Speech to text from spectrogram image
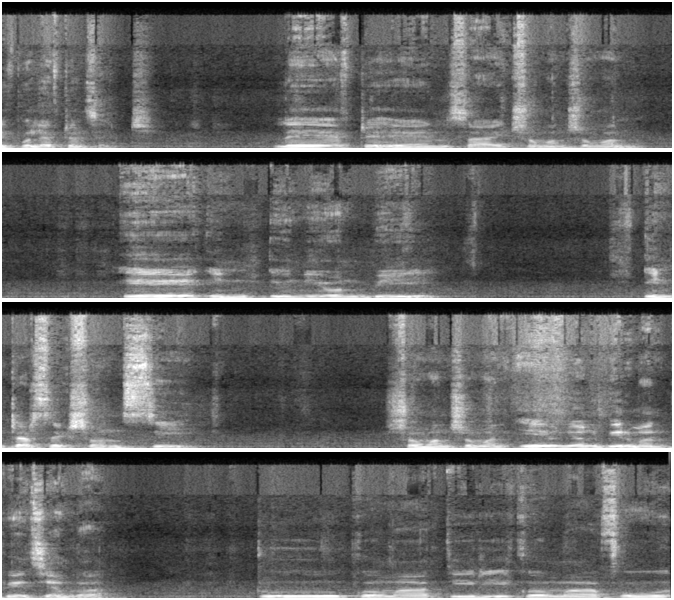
লিখব left hand side left hand side সমান সমান A in union B intersection C সমান সমান। এ ইউনিয়ন বির মান পেয়েছি আমরা two comma three comma four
